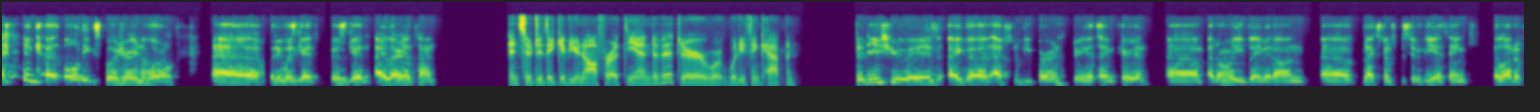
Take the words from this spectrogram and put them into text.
I got all the exposure in the world, uh, but it was good. It was good. I learned a ton. And so, did they give you an offer at the end of it, or what do you think happened? So the issue is I got absolutely burned during that time period. Um, I don't really blame it on uh, Blackstone specifically. I think a lot of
